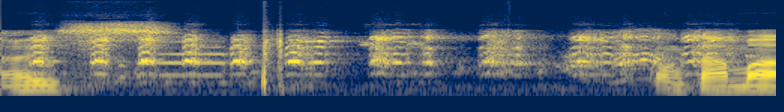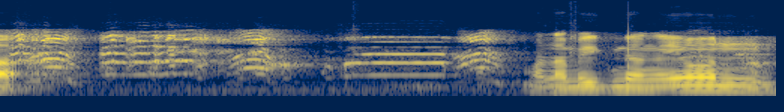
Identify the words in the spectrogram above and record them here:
Nice. Ito ang tama. Malamig na ngayon.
